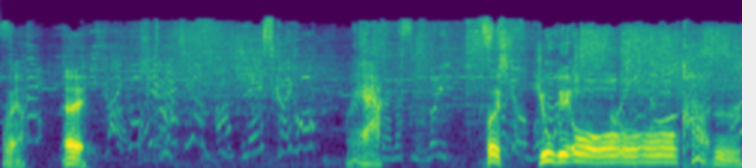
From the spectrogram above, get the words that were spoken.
Oh ja. Hey. Oh ja. Ist Yu-Gi-Oh! Karten?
